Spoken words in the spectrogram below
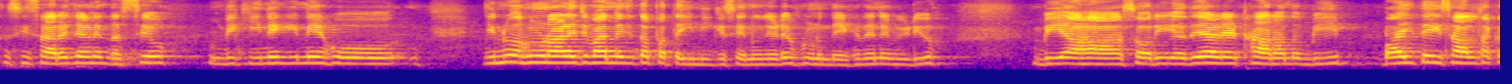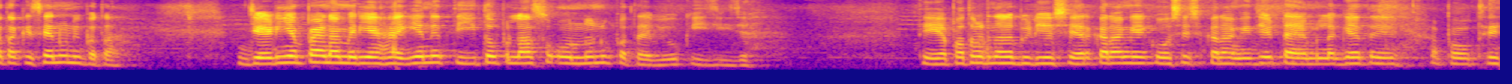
ਤੁਸੀਂ ਸਾਰੇ ਜਣੇ ਦੱਸਿਓ ਵੀ ਕਿਹਨੇ ਕਿਹਨੇ ਉਹ, ਜਿਹਨੂੰ ਹੁਣ ਵਾਲੇ ਜ਼ਮਾਨੇ 'ਚ ਤਾਂ ਪਤਾ ਹੀ ਨਹੀਂ ਕਿਸੇ ਨੂੰ, ਜਿਹੜੇ ਹੁਣ ਦੇਖਦੇ ਨੇ ਵੀਡੀਓ ਵੀ ਆਹ ਸੌਰੀ ਇਹਦੇ ਵਾਲੇ 18 ਤੋਂ 20 22 23 ਸਾਲ ਤੱਕ ਤਾਂ ਕਿਸੇ ਨੂੰ ਨਹੀਂ ਪਤਾ। ਜਿਹੜੀਆਂ ਭੈਣਾਂ ਮੇਰੀਆਂ ਹੈਗੀਆਂ ਨੇ 30 ਤੋਂ ਪਲੱਸ ਉਹਨਾਂ ਨੂੰ ਪਤਾ ਹੈ ਵੀ ਉਹ ਕੀ ਚੀਜ਼ ਹੈ। ਤੇ ਆਪਾਂ ਤੁਹਾਡੇ ਨਾਲ ਵੀਡੀਓ ਸ਼ੇਅਰ ਕਰਾਂਗੇ, ਕੋਸ਼ਿਸ਼ ਕਰਾਂਗੇ, ਜੇ ਟਾਈਮ ਲੱਗਿਆ ਤੇ ਆਪਾਂ ਉੱਥੇ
